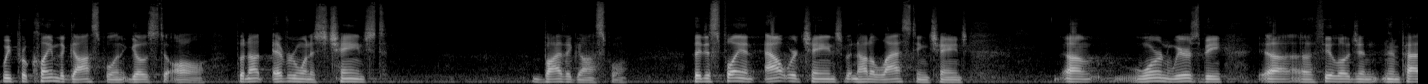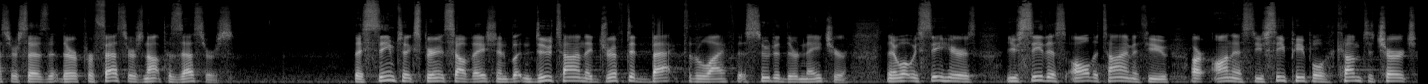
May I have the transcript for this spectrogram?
we proclaim the gospel and it goes to all, but not everyone is changed by the gospel. They display an outward change, but not a lasting change. Um, Warren Wiersbe, uh, a theologian and pastor, says that there are professors, not possessors. They seemed to experience salvation, but in due time they drifted back to the life that suited their nature. And what we see here is you see this all the time if you are honest. You see people come to church,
